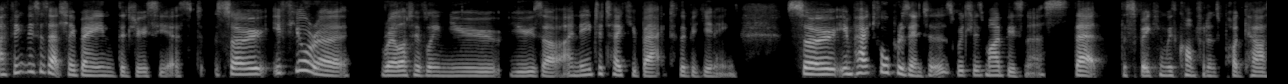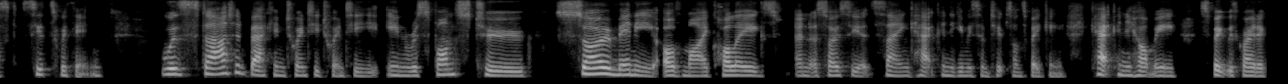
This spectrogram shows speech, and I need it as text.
I think this has actually been the juiciest. So, if you're a relatively new user, I need to take you back to the beginning. So, Impactful Presenters, which is my business that the Speaking with Confidence podcast sits within, was started back in 2020 in response to so many of my colleagues and associates saying, Cat, can you give me some tips on speaking? Cat, can you help me speak with greater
